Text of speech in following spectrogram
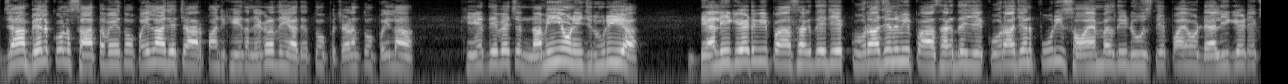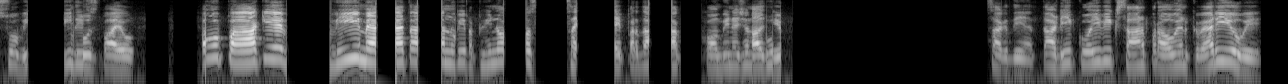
ਜਾਂ ਬਿਲਕੁਲ 7 ਵਜੇ ਤੋਂ ਪਹਿਲਾਂ ਜੇ 4-5 ਖੇਤ ਨਿਕਲਦੇ ਆ ਤੇ ਧੁੱਪ ਚੜਨ ਤੋਂ ਪਹਿਲਾਂ ਖੇਤ ਦੇ ਵਿੱਚ ਨਮੀ ਹੋਣੀ ਜ਼ਰੂਰੀ ਆ। ਡੈਲੀਗੇਟ ਵੀ ਪਾ ਸਕਦੇ, ਜੇ ਕੋਰਾਜਨ ਵੀ ਪਾ ਸਕਦੇ, ਜੇ ਕੋਰਾਜਨ ਪੂਰੀ 100 ml ਦੀ ਡੋਜ਼ ਤੇ ਪਾਇਓ, ਡੈਲੀਗੇਟ 120 ਦੀ ਡੋਜ਼ ਪਾਇਓ। ਉਹ ਪਾ ਕੇ ਵੀ ਮੈਂ ਤੁਹਾਨੂੰ ਵੀ ਪਰਫੀਨੋ ਸਾਈਪਰ ਦਾ ਕੰਬੀਨੇਸ਼ਨ ਨਾਲ ਸਕਦੇ ਆ। ਤੁਹਾਡੀ ਕੋਈ ਵੀ ਕਿਸਾਨ ਭਰਾਓ, ਇਨਕੁਆਇਰੀ ਹੋਵੇ,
